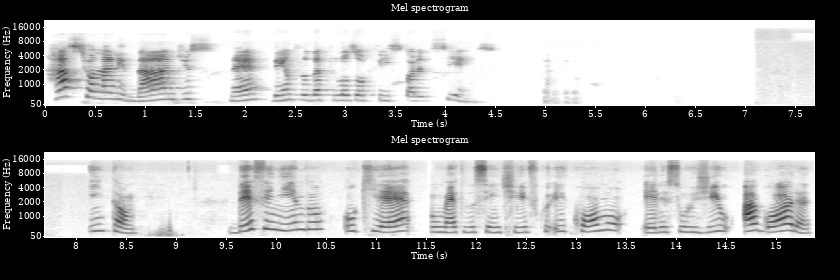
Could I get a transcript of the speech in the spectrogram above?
racionalidades né, dentro da filosofia e história de ciência. Então, definindo o que é o método científico e como ele surgiu, agora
